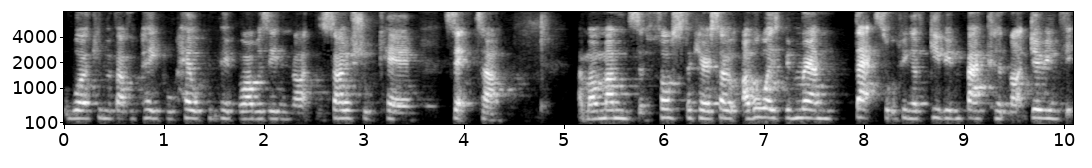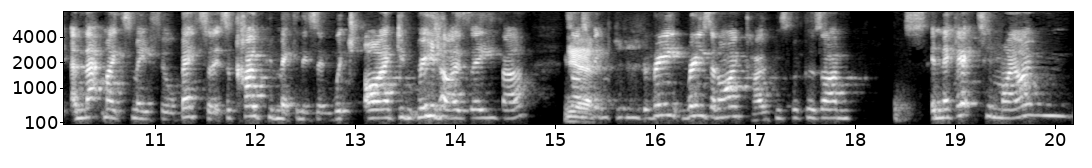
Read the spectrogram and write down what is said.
working with other people, helping people. I was in like the social care sector, and my mum's a foster care. So I've always been around that sort of thing of giving back and like doing, thi- and that makes me feel better. It's a coping mechanism which I didn't realise either. So I was Yeah. thinking the re- reason I cope is because I'm neglecting my own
